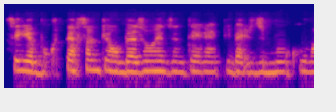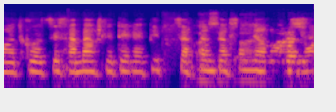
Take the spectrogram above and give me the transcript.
sais, il y a beaucoup de personnes qui ont besoin d'une thérapie. Ben, je dis beaucoup, mais en tout cas, tu sais, ça marche les thérapies. Pour certaines ah, personnes, y en ont besoin.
